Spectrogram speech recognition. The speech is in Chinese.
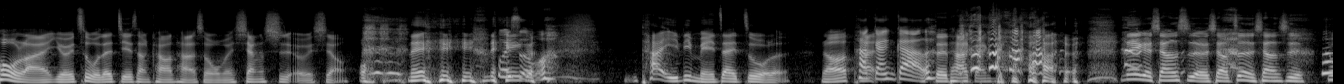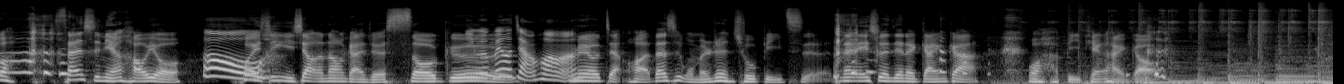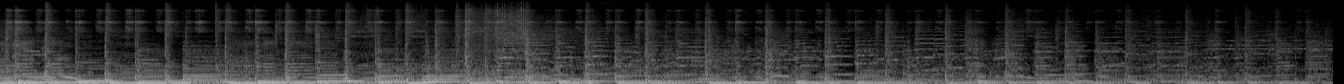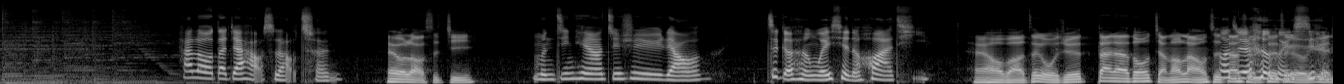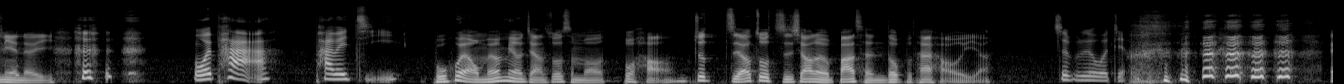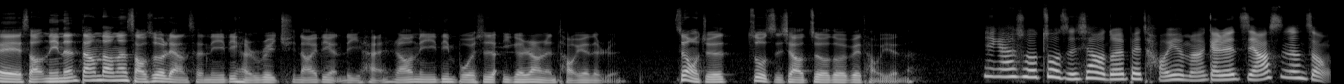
后来有一次我在街上看到他的时候，我们相视而笑。哦，那 那个为什么他一定没在做了，然后他尴尬了？对他尴尬了，那个相视而笑，真的像是哇，三十年好友哦，会心一笑的那种感觉，so good。你们没有讲话吗？没有讲话，但是我们认出彼此了，那一瞬间的尴尬，哇，比天还高。Hello，大家好，我是老陈。Hello，老司机，我们今天要继续聊这个很危险的话题。还好吧？这个我觉得大家都讲到烂，我只是单我觉得纯对这个有怨念而已。我会怕，怕被挤。不会啊，我们又没有讲说什么不好，就只要做直销的八成都不太好而已啊。这不是我讲，哎、少你能当到那少数的两层，你一定很 rich，然后一定很厉害，然后你一定不会是一个让人讨厌的人。虽然我觉得做直销最后都会被讨厌的。应该说做直销的都会被讨厌吗？感觉只要是那种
